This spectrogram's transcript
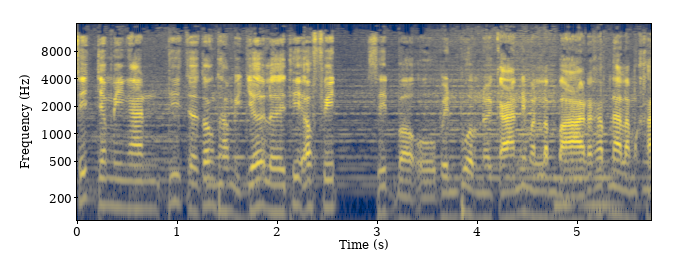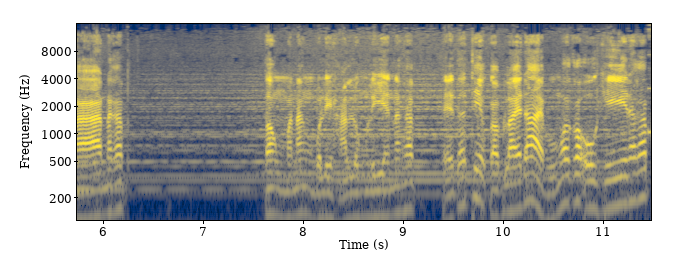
ซิดจะมีงานที่จะต้องทำอีกเยอะเลยที่ออฟฟิศซิดบอกโอ้เป็นผู้อำนวยการนี่มันลำบากนะครับน่าลำคาญนะครับ ต้องมานั่งบริหารโรงเรียนนะครับ แต่ถ้าเทียบกับรายได้ ผมว่าก็โอเคนะครับ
